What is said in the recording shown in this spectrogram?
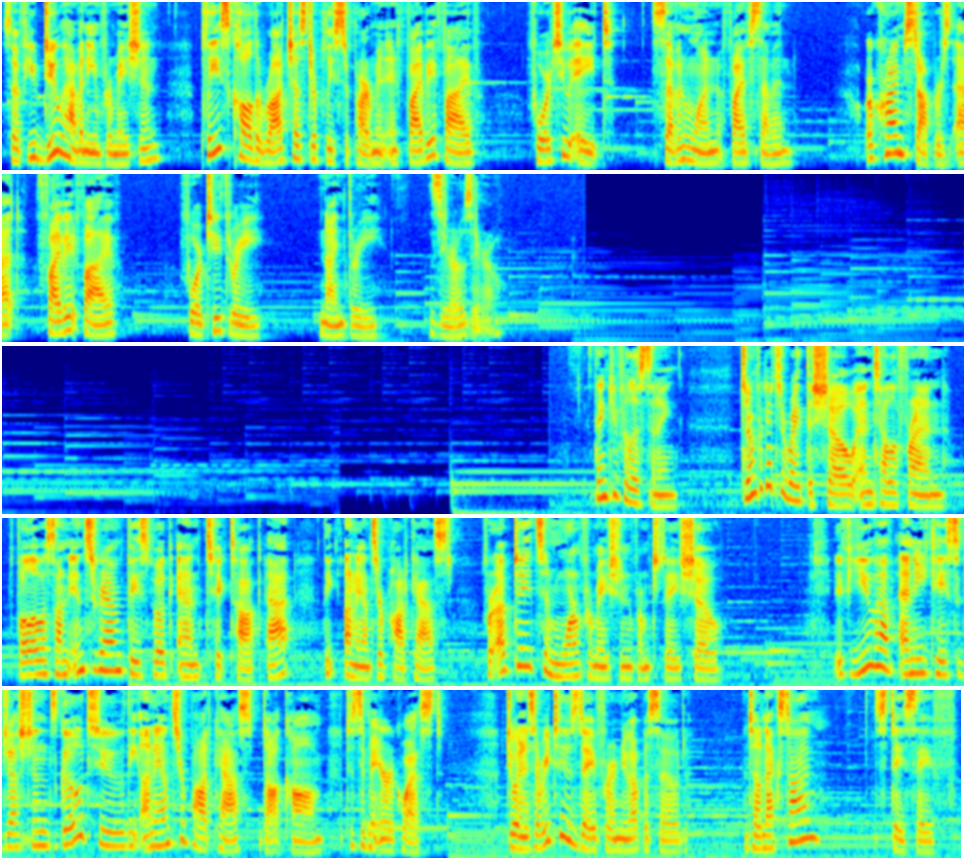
So if you do have any information, please call the Rochester Police Department at 585 428 7157 or Crime Stoppers at 585 423 9300. Thank you for listening. Don't forget to rate the show and tell a friend. Follow us on Instagram, Facebook, and TikTok at The Unanswered Podcast for updates and more information from today's show. If you have any case suggestions, go to theunansweredpodcast.com to submit your request. Join us every Tuesday for a new episode. Until next time, stay safe.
